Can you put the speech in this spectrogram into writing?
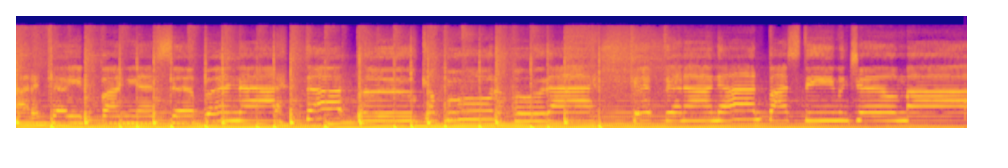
Ada kehidupan yang sebenar steaming gel mine.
